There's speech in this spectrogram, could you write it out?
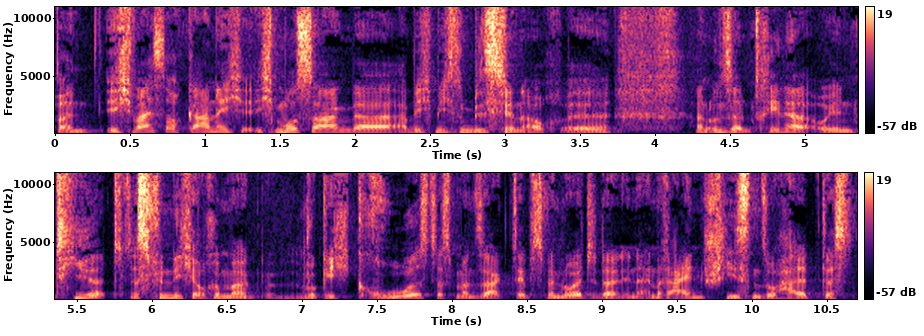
und ich weiß auch gar nicht, ich muss sagen, da habe ich mich so ein bisschen auch äh, an unserem Trainer orientiert. Das finde ich auch immer wirklich groß, dass man sagt, selbst wenn Leute dann in einen reinschießen, so halb, dass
